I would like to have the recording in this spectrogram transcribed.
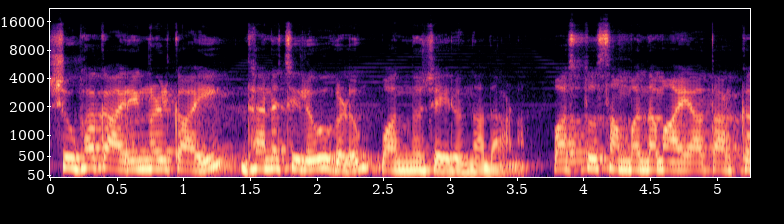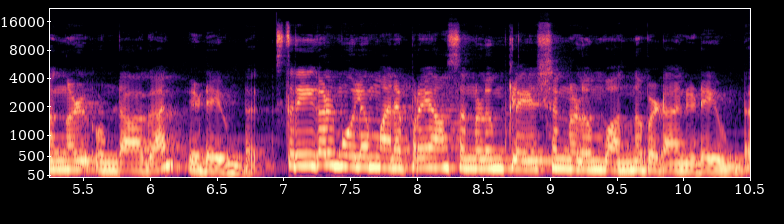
ശുഭകാര്യങ്ങൾക്കായി ധനച്ചിലവുകളും വന്നു ചേരുന്നതാണ്. വസ്തു സംബന്ധമായ തർക്കങ്ങൾ ഉണ്ടാകാൻ ഇടയുണ്ട്. സ്ത്രീകൾ മൂലം മനപ്രയാസങ്ങളും ക്ലേശങ്ങളും വന്നുപെടാനിടയുണ്ട്.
